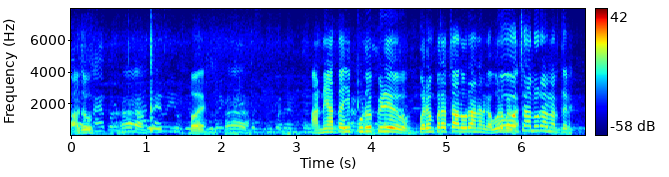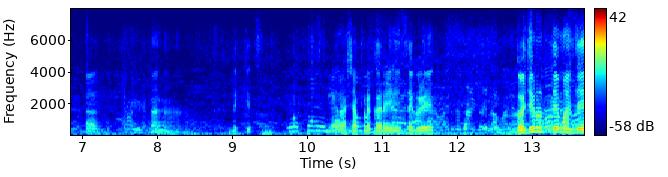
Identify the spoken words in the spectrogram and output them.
आजो हा. होय. हा. आणि आता ही पुढे पिढी परंपरा चालू राहणार का? बरोबर हो? चालू राहणार तर. हा. हा, हा, हा. नक्कीच. तर अशा प्रकारे हे सगळे गजनृत्य म्हणजे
